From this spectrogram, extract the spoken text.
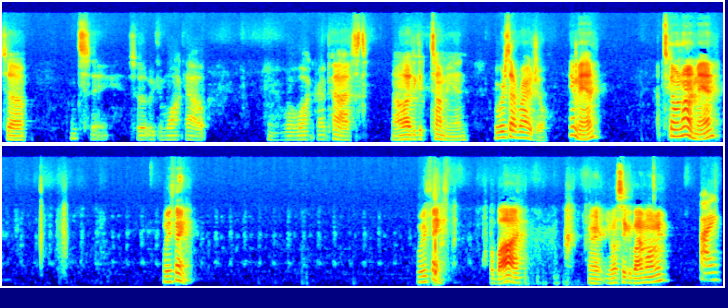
So let's see. So that we can walk out. We'll walk right past. Not allowed to get the tummy in. Where's that Rigel? Hey man. What's going on, man? What do you think? What do you think? Well, bye. All right, you want to say goodbye, mommy? Bye.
